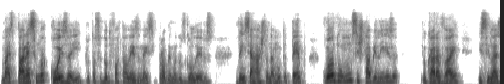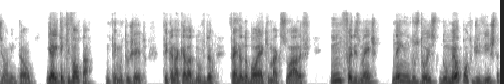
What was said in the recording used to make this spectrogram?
mas parece uma coisa aí para o torcedor do Fortaleza, né? Esse problema dos goleiros vem se arrastando há muito tempo. Quando um se estabiliza, o cara vai e se lesiona. Então, e aí tem que voltar. Não tem muito jeito. Fica naquela dúvida. Fernando Boeck e Max Suárez, infelizmente, nenhum dos dois, do meu ponto de vista,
